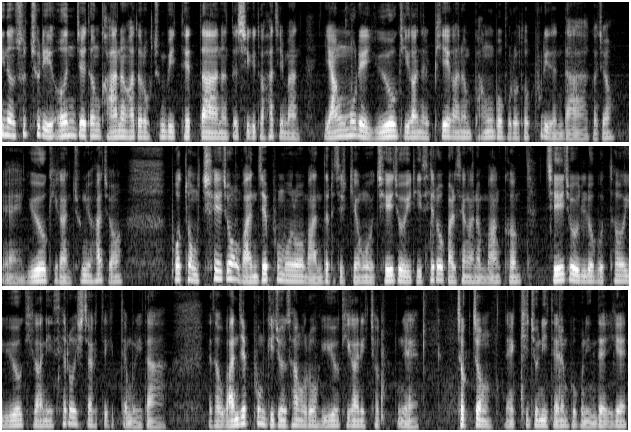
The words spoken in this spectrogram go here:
이는 수출이 언제든 가능하도록 준비됐다는 뜻이기도 하지만 약물의 유효 기간을 피해가는 방법으로도 풀이된다. 그죠? 예, 유효 기간 중요하죠. 보통 최종 완제품으로 만들어질 경우 제조일이 새로 발생하는 만큼 제조일로부터 유효 기간이 새로 시작되기 때문이다. 그래서 완제품 기준상으로 유효 기간이 적, 예, 적정 네, 기준이 되는 부분인데 이게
